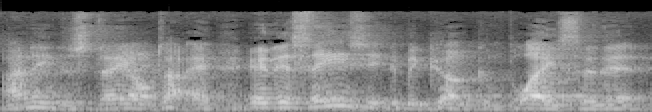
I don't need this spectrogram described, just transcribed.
I need to stay on top. And it's easy to become complacent, isn't it?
